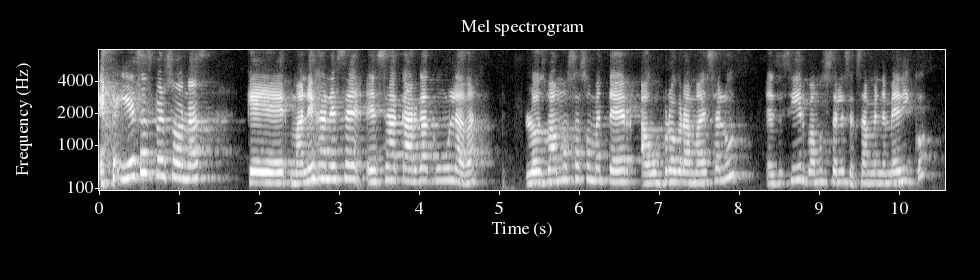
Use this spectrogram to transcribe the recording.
Y esas personas que manejan ese, esa carga acumulada, los vamos a someter a un programa de salud, es decir, vamos a hacerles examen de médico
